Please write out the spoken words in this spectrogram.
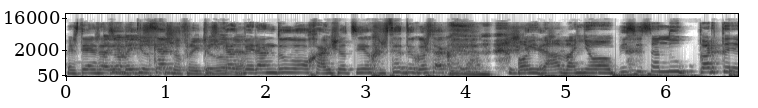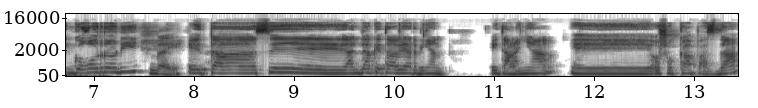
Bestean esan Baina pixkat, sufritu du, pixkat eh? berandu jaixotzi gustatuko zako da. hoi da, baino bizi izan du parte gogor hori Bai. eta ze aldaketa behar dian. Eta gaina e, oso kapaz da,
